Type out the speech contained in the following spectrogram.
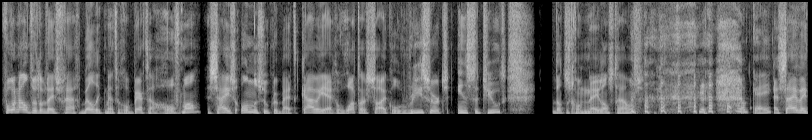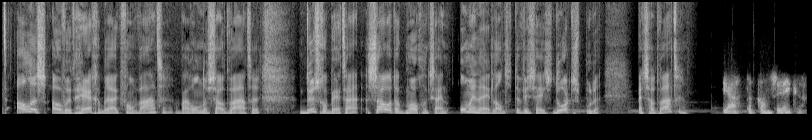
Voor een antwoord op deze vraag belde ik met Roberta Hofman. Zij is onderzoeker bij het KWR Water Cycle Research Institute. Dat is gewoon Nederlands trouwens. Oké. en zij weet alles over het hergebruik van water, waaronder zout water. Dus Roberta, zou het ook mogelijk zijn om in Nederland de wc's door te spoelen met zout water? Ja, dat kan zeker.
